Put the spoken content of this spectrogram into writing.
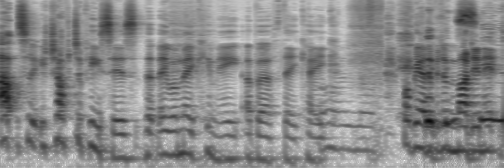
Absolutely chuffed to pieces that they were making me a birthday cake. Oh, probably had a bit of mud in it.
